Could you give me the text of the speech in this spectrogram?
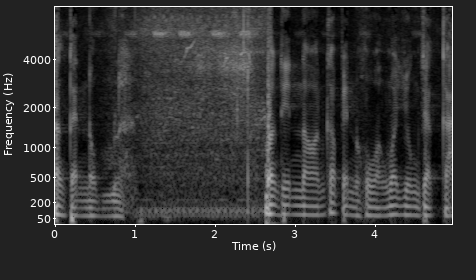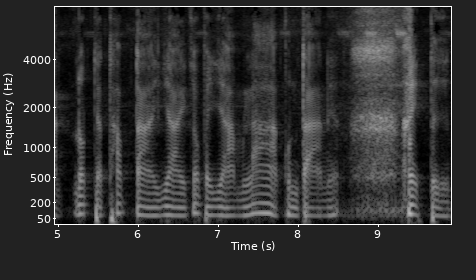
ตั้งแต่หนุ่มเลยบางทีนอนก็เป็นห่วงว่ายุงจะกัดรถจะทับตายยายก็พยายามลากคุณตาเนี่ย ให้ตื่น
